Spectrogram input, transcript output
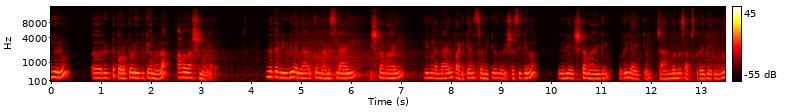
ഈ ഒരു റിട്ട് പുറപ്പെടുവിപ്പിക്കാനുള്ള അവകാശമുള്ളത്. ഇന്നത്തെ വീഡിയോ എല്ലാവർക്കും മനസ്സിലായി ഇഷ്ടമായി നിങ്ങളെല്ലാവരും പഠിക്കാൻ ശ്രമിക്കുമെന്ന് വിശ്വസിക്കുന്നു. വീഡിയോ ഇഷ്ടമായെങ്കിൽ ഒരു ലൈക്കും ചാനലൊന്ന് സബ്സ്ക്രൈബ് ചെയ്ത് ഒന്ന്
